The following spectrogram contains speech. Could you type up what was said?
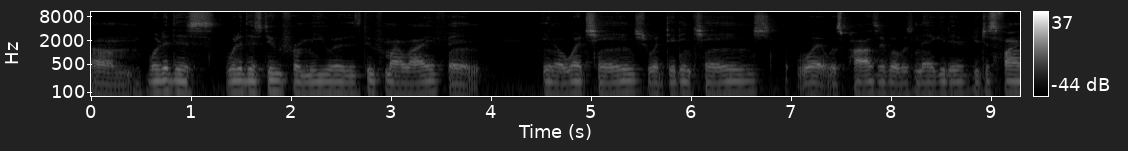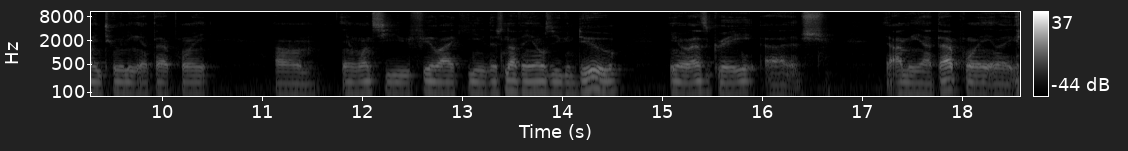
um, what did this what did this do for me? What did this do for my life? And you know what changed? What didn't change? What was positive? What was negative? You're just fine tuning at that point. Um, and once you feel like you there's nothing else you can do you know that's great. Uh, i mean at that point like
